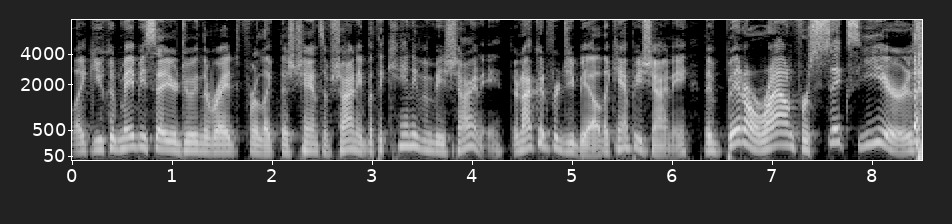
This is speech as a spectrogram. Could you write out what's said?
Like, you could maybe say you're doing the raid for like this chance of shiny, but they can't even be shiny. They're not good for GBL. They can't be shiny. They've been around for six years.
